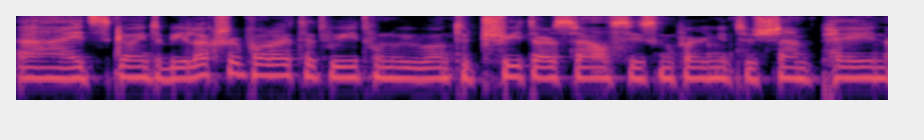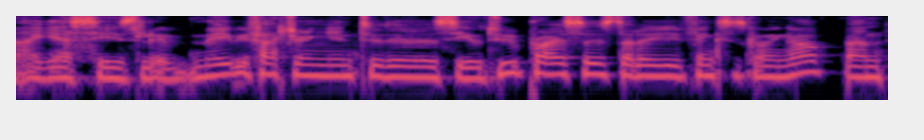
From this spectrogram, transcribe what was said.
Uh, it's going to be a luxury product that we eat when we want to treat ourselves. He's comparing it to champagne. I guess he's maybe factoring into the CO2 prices that he thinks is going up. And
